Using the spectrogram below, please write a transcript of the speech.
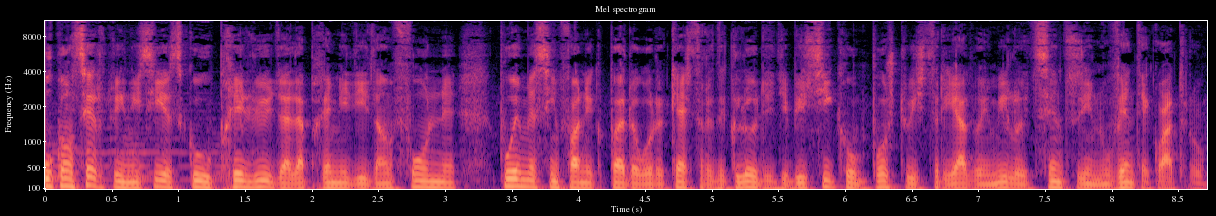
O concerto inicia-se com o Prélude à l'après-midi d'un faune, poema sinfónico para a orquestra de Claude Debussy, composto e estreado em 1894.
